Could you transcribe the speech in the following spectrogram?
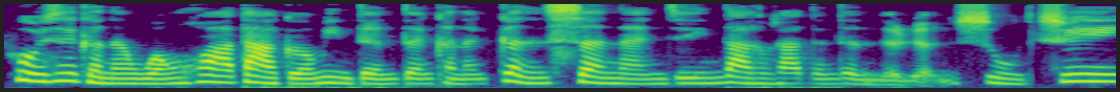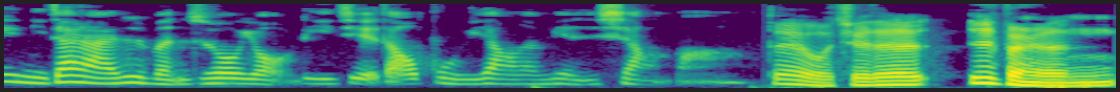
或者是可能文化大革命等等，可能更胜南京大屠杀等等的人数。所以你在来日本之后，有理解到不一样的面相吗？对，我觉得日本人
